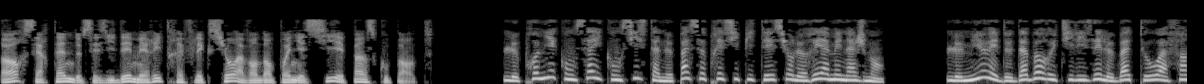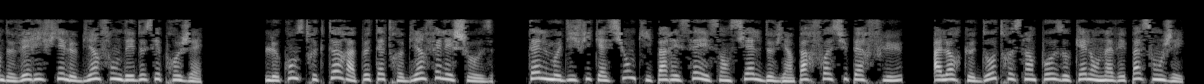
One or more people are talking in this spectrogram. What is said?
Or certaines de ces idées méritent réflexion avant d'empoigner scie et pince coupante. Le premier conseil consiste à ne pas se précipiter sur le réaménagement. Le mieux est de d'abord utiliser le bateau afin de vérifier le bien fondé de ses projets. Le constructeur a peut-être bien fait les choses. Telle modification qui paraissait essentielle devient parfois superflue, alors que d'autres s'imposent auxquelles on n'avait pas songé.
